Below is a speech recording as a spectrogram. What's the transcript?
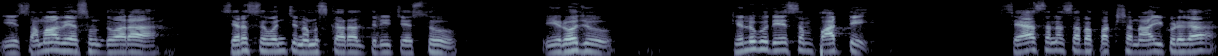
ఈ సమావేశం ద్వారా శిరస్సు వంచి నమస్కారాలు తెలియచేస్తూ ఈరోజు తెలుగుదేశం పార్టీ శాసనసభ పక్ష నాయకుడిగా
